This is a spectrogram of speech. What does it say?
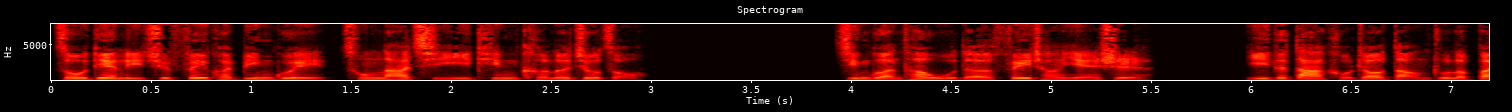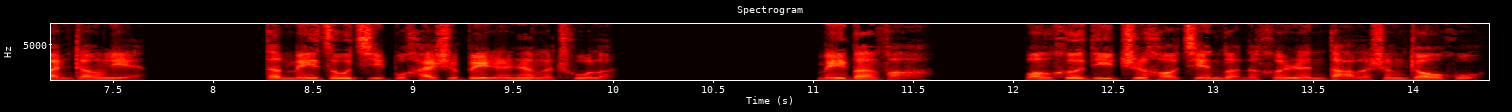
走店里去，飞快冰柜从拿起一听可乐就走。尽管他捂得非常严实，一个大口罩挡住了半张脸，但没走几步还是被人认了出了。没办法，王鹤棣只好简短的和人打了声招呼，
